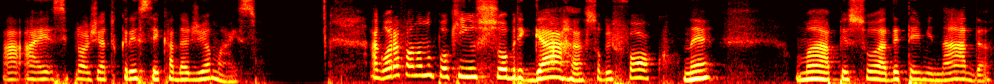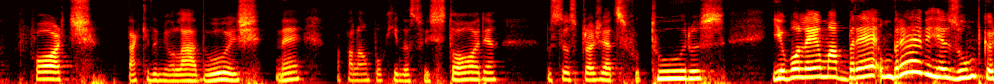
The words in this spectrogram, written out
a, a esse projeto crescer cada dia mais. Agora falando um pouquinho sobre garra, sobre foco, né? uma pessoa determinada, forte, está aqui do meu lado hoje, né? Para falar um pouquinho da sua história. dos seus projetos futuros. E eu vou ler bre um breve resumo, porque eu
